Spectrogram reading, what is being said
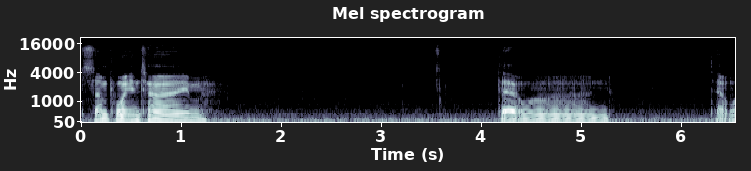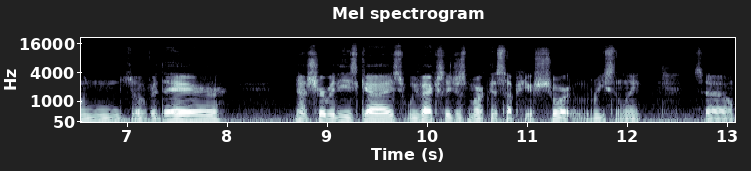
some point in time. That one, that one's over there. Not sure about these guys. We've actually just marked this up here short recently. So,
